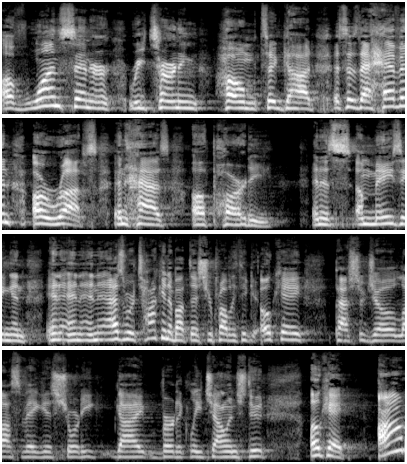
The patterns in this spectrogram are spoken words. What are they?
of one sinner returning home to God. It says that heaven erupts and has a party. And it's amazing. And, and, and, and as we're talking about this, you're probably thinking, okay, Pastor Joe, Las Vegas, shorty guy, vertically challenged dude. Okay, I'm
